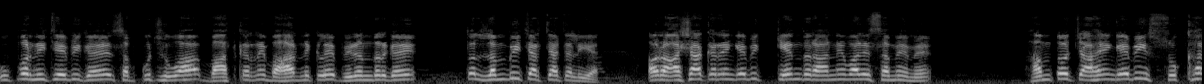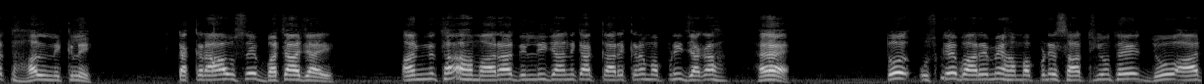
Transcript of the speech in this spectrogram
ऊपर नीचे भी गए, सब कुछ हुआ, बात करने, बाहर निकले, फिर अंदर गए तो लंबी चर्चा चली है। और आशा करेंगे भी केंद्र आने वाले समय में हम तो चाहेंगे भी सुखद हल निकले, टकराव से बचा जाए। अन्यथा हमारा दिल्ली जाने का कार्यक्रम अपनी जगह है। तो उसके बारे में हम अपने साथियों थे, जो आज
